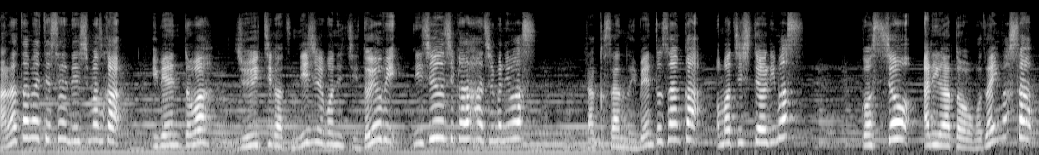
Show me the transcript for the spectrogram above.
改めて宣伝しますがイベントは11月25日土曜日20時から始まります。たくさんのイベント参加お待ちしております。ご視聴ありがとうございました。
